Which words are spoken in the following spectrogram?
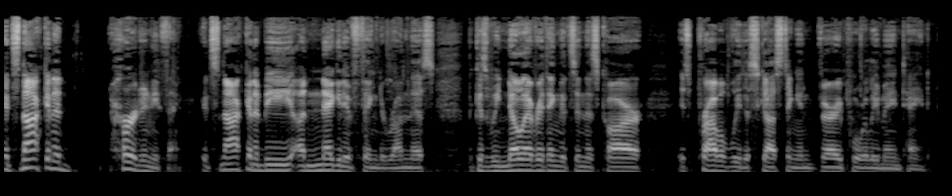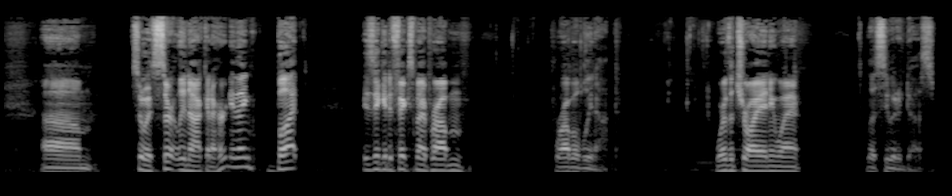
it's not going to hurt anything. It's not going to be a negative thing to run this because we know everything that's in this car is probably disgusting and very poorly maintained. Um, so it's certainly not going to hurt anything, but is it going to fix my problem? Probably not. Worth a try anyway. Let's see what it does.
